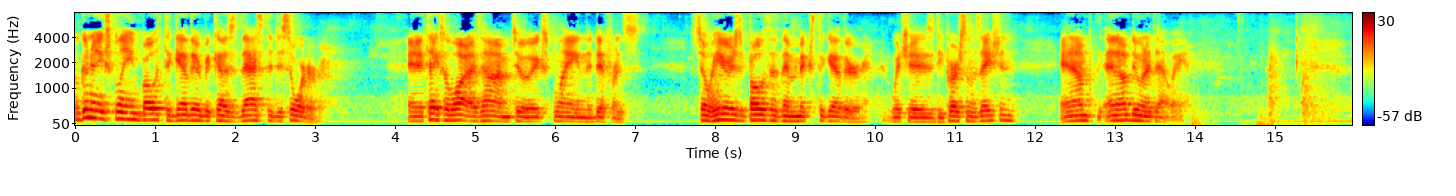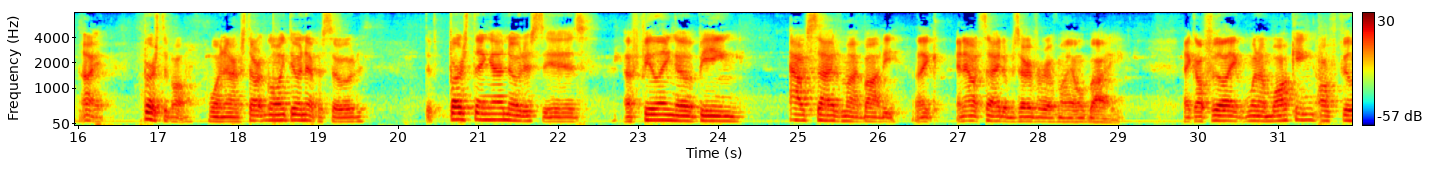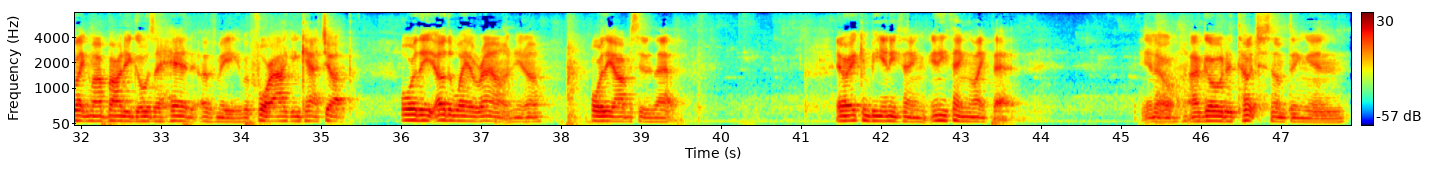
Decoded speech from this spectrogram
I'm going to explain both together because that's the disorder, and it takes a lot of time to explain the difference. So here's both of them mixed together, which is depersonalization, and I'm and I'm doing it that way. Alright, first of all, when I start going through an episode, the first thing I notice is a feeling of being outside of my body, like an outside observer of my own body. Like I'll feel like when I'm walking, I'll feel like my body goes ahead of me before I can catch up. Or the other way around, you know? Or the opposite of that. Or it can be anything, anything like that. You know, I go to touch something and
